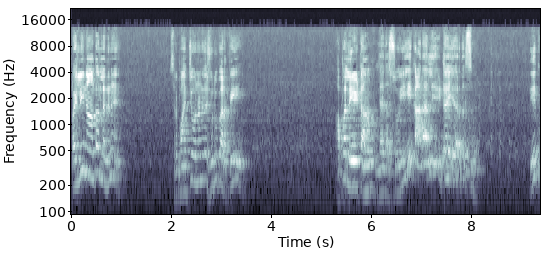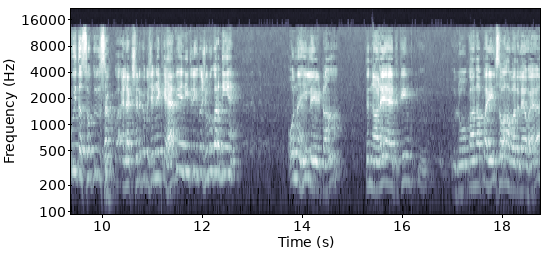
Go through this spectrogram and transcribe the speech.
ਪਹਿਲੀ ਨਾਂ ਤਾਂ ਲੈਂਦੇ ਨੇ ਸਰਪੰਚ ਉਹਨਾਂ ਨੇ ਤਾਂ ਸ਼ੁਰੂ ਕਰਤੀ। ਆਪਾਂ ਲੇਟ ਆ, ਲੈ ਦੱਸੋ, ਇਹ ਕਾਹਦਾ ਲੇਟ ਹੈ ਯਾਰ, ਦੱਸੋ। ਇਹ ਕੋਈ ਦੱਸੋ ਕੋਈ ਇਲੈਕਸ਼ਨ ਕਮਿਸ਼ਨ ਨੇ ਕਿਹਾ ਵੀ ਇੰਨੀ ਤਰੀਕ ਤੋਂ ਸ਼ੁਰੂ ਕਰਨੀ ਹੈ। ਉਹ ਨਹੀਂ ਲੇਟ ਆ, ਤੇ ਨਾਲੇ ਐਤਕੀ ਲੋਕਾਂ ਦਾ ਭਾਈ ਸੁਭਾਅ ਬਦਲਿਆ ਹੋਇਆ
